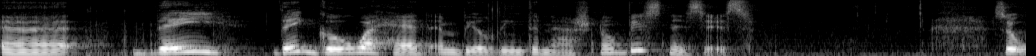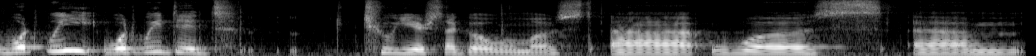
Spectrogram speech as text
uh, they, they go ahead and build international businesses. So what we what we did two years ago almost uh, was um,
